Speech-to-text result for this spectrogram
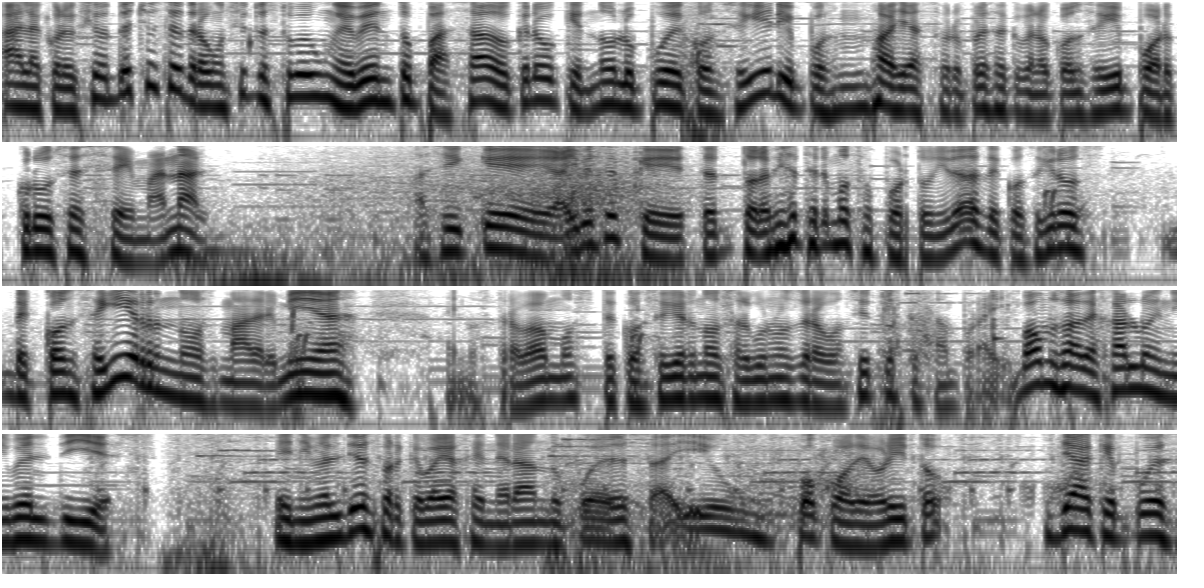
a la colección. De hecho, este dragoncito estuve en un evento pasado, creo que no lo pude conseguir y pues vaya sorpresa que me lo conseguí por cruces semanal. Así que hay veces que todavía tenemos oportunidades de conseguirnos, de conseguirnos, madre mía, Ahí nos trabamos de conseguirnos algunos dragoncitos que están por ahí. Vamos a dejarlo en nivel 10. En nivel 10 para que vaya generando pues ahí un poco de orito. Ya que pues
